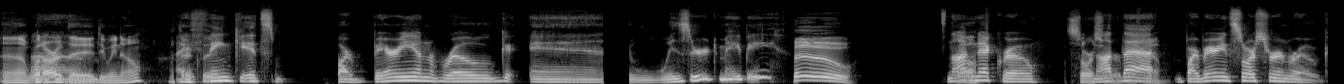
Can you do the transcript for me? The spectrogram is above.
Uh, what are they? Um, Do we know? What I including? think it's barbarian, rogue, and wizard. Maybe Boo. it's not Well, necro. Sorcerer. not that yeah. barbarian, sorcerer, and rogue.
